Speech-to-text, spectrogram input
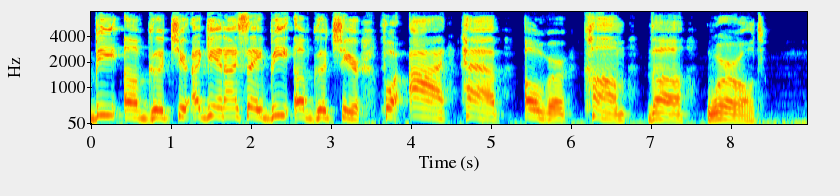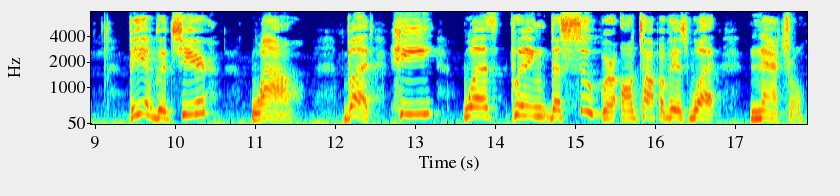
Be of good cheer. Again, I say be of good cheer for I have overcome the world. Be of good cheer. Wow. But he was putting the super on top of his what? Natural.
